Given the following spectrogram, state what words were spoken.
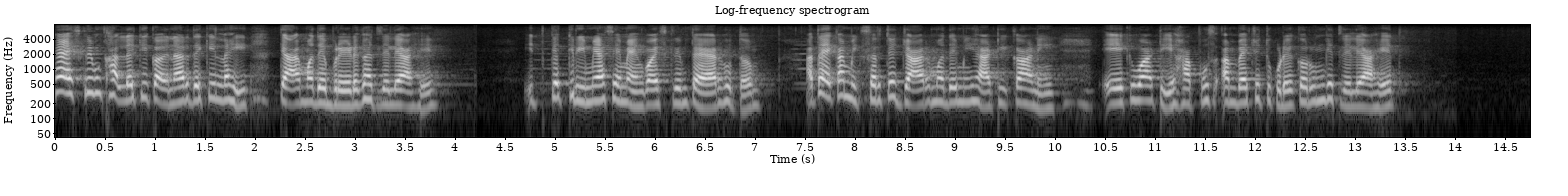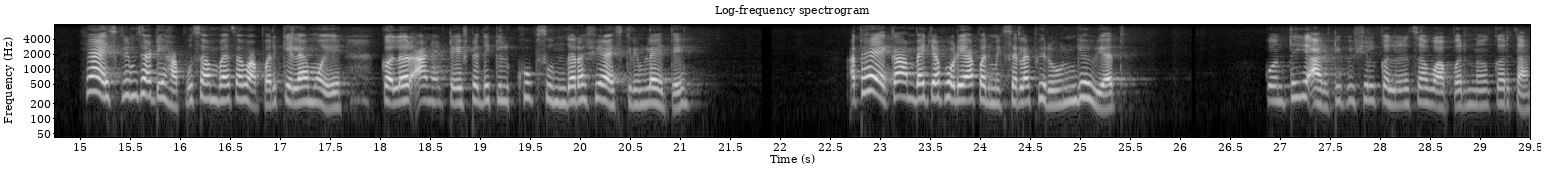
हे आईस्क्रीम खाल्लं की कळणार देखील नाही त्यामध्ये ब्रेड घातलेले आहे. इतकं क्रीमी असे मँगो आईस्क्रीम तयार होतं. आता एका मिक्सरच्या जारमध्ये मी ह्या ठिकाणी एक वाटी हापूस आंब्याचे तुकडे करून घेतलेले आहेत. ह्या आईस्क्रीमसाठी हापूस आंब्याचा वापर केल्यामुळे कलर आणि टेस्ट देखील खूप सुंदर अशी आईस्क्रीमला येते. आता ह्या एका आंब्याच्या फोडी आपण मिक्सरला फिरवून घेऊयात. कोणत्याही आर्टिफिशियल कलरचा वापर न करता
